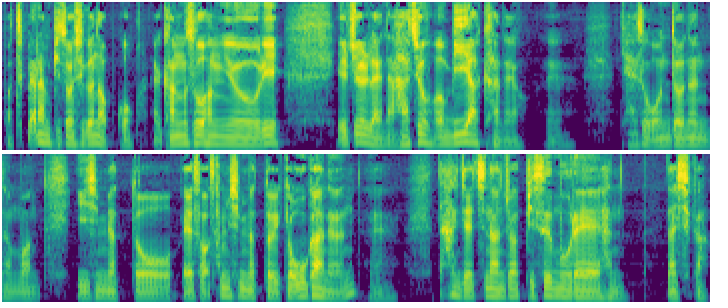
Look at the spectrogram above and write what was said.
뭐 특별한 비 소식은 없고 강수 확률이 일주일 내내 아주 어, 미약하네요. 예. 계속 온도는 한번 20몇 도에서 30몇 도 이렇게 오가는 예. 딱 이제 지난주와 비스무레한 날씨가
